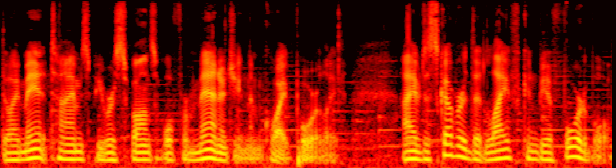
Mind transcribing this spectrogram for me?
though I may at times be responsible for managing them quite poorly. I have discovered that life can be affordable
